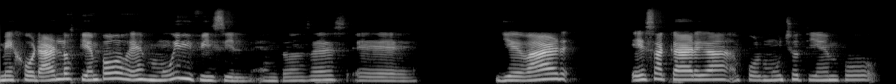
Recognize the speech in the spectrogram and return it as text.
mejorar los tiempos es muy difícil. Entonces, eh, llevar esa carga por mucho tiempo,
